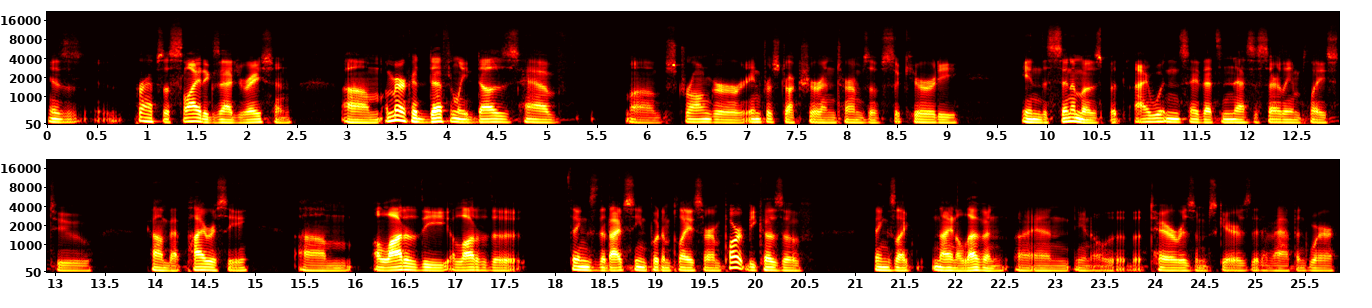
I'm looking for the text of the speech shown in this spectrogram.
is perhaps a slight exaggeration. Um, America definitely does have um, stronger infrastructure in terms of security in the cinemas, but I wouldn't say that's necessarily in place to combat piracy. Um, a lot of the a lot of the things that I've seen put in place are in part because of things like 9/11 uh, and you know the, the terrorism scares that have happened where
